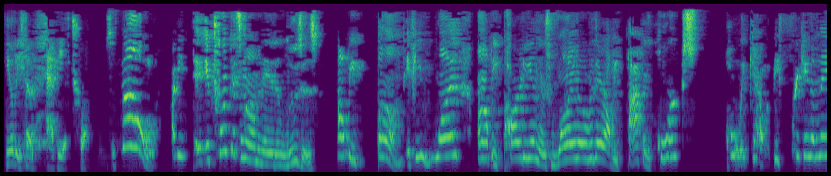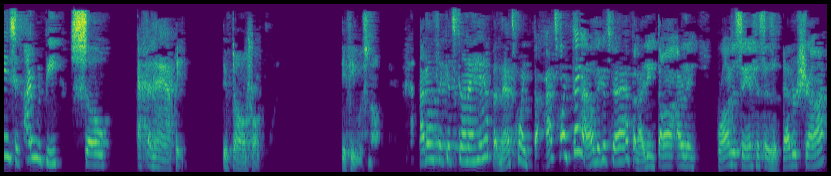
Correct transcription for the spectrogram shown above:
he'll be so happy if Trump loses. No, I mean, if Trump gets nominated and loses, I'll be bummed. If he won, I'll be partying. There's wine over there. I'll be popping corks. Holy cow, it'd be freaking amazing. I would be so effing happy if Donald Trump won, if he was not. I don't think it's going to happen. That's my that's my thing. I don't think it's going to happen. I think Don, I think Ron DeSantis has a better shot.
